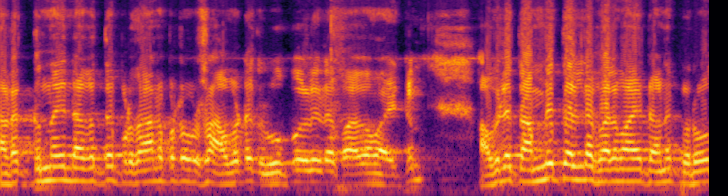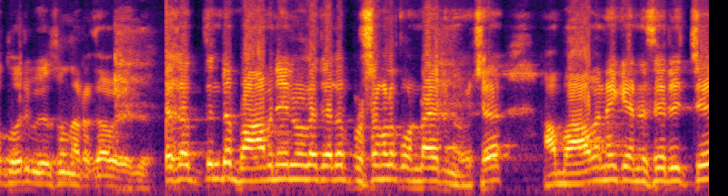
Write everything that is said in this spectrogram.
നടക്കുന്നതിന്റെ അകത്ത് പ്രധാനപ്പെട്ട പ്രശ്നം അവരുടെ ഗ്രൂപ്പുകളുടെ ഭാഗമായിട്ടും അവരെ തമ്മിൽ തന്നെ ഫലമായിട്ടാണ് പിറവത്ത് ഒരു വികസനം നടക്കാൻ വരുന്നത്. അദ്ദേഹത്തിന്റെ ഭാവനയിലുള്ള ചില പ്രശ്നങ്ങളൊക്കെ ഉണ്ടായിരുന്നു. പക്ഷേ ആ ഭാവനയ്ക്ക് അനുസരിച്ച്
